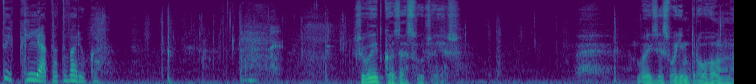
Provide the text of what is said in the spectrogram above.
Ти клята тварюка. Швидко засуджуєш. Ви зі своїм другом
